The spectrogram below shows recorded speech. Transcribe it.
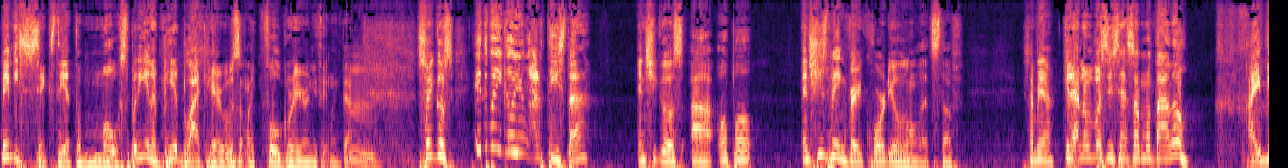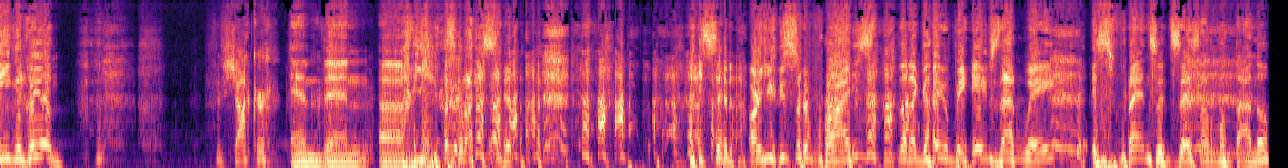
maybe 60 at the most. But he had, he had black hair. It wasn't like full gray or anything like that. Hmm. So he goes, di ba ikaw yung artista? And she goes, ah, opo. And she's being very cordial and all that stuff. Sabi niya, kilala mo ba si Cesar Montano? Kaibigan ko yun. Shocker. And then, uh, that's what I said. I said, are you surprised that a guy who behaves that way is friends with Cesar Montano?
